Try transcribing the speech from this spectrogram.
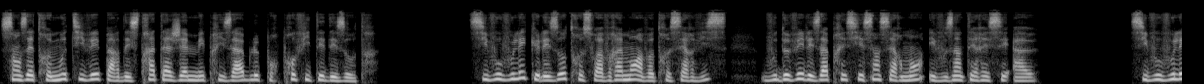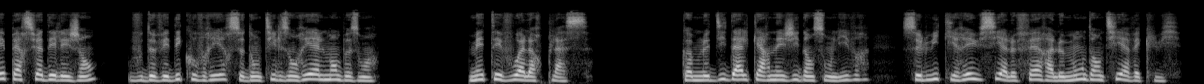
sans être motivés par des stratagèmes méprisables pour profiter des autres. Si vous voulez que les autres soient vraiment à votre service, vous devez les apprécier sincèrement et vous intéresser à eux. Si vous voulez persuader les gens, vous devez découvrir ce dont ils ont réellement besoin. Mettez-vous à leur place. Comme le dit Dal Carnegie dans son livre, celui qui réussit à le faire a le monde entier avec lui.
